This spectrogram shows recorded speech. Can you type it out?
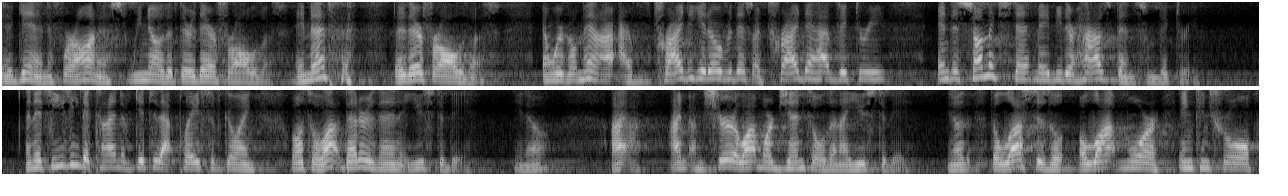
again, if we're honest, we know that they're there for all of us. Amen? they're there for all of us. And we're going, man, I, I've tried to get over this, I've tried to have victory. And to some extent, maybe there has been some victory. And it's easy to kind of get to that place of going, well, it's a lot better than it used to be. You know, I, I'm, I'm sure a lot more gentle than I used to be. You know, the, the lust is a, a lot more in control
